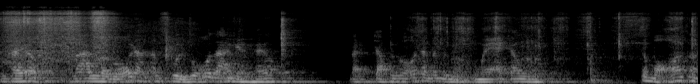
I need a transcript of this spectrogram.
Em thấy không? Nó ăn vào gỗ ra, ăn sùi gỗ ra kìa thấy không? Đấy chọc cái gỗ xem nó mình mẹ trong rồi. nó bỏ ra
